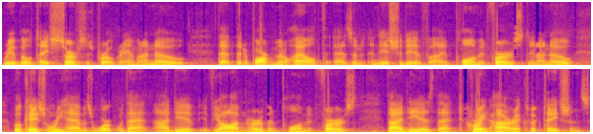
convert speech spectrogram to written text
Rehabilitation Services Program, and I know that the Department of Mental Health as an initiative, uh, Employment First, and I know vocational rehab has worked with that. Idea, if y'all haven't heard of Employment First, the idea is that to create higher expectations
